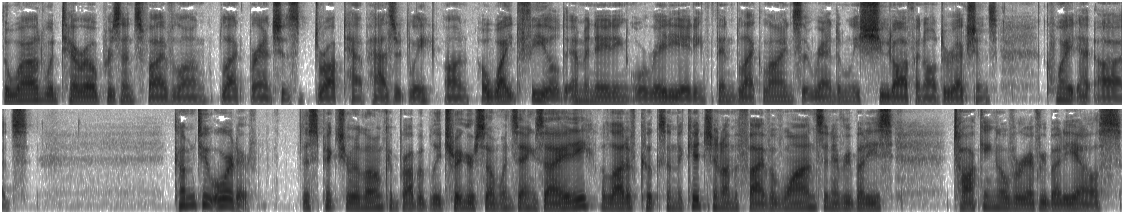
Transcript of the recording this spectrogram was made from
The Wildwood Tarot presents five long black branches dropped haphazardly on a white field emanating or radiating thin black lines that randomly shoot off in all directions, quite at odds. Come to order. This picture alone could probably trigger someone's anxiety. A lot of cooks in the kitchen on the Five of Wands, and everybody's talking over everybody else.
